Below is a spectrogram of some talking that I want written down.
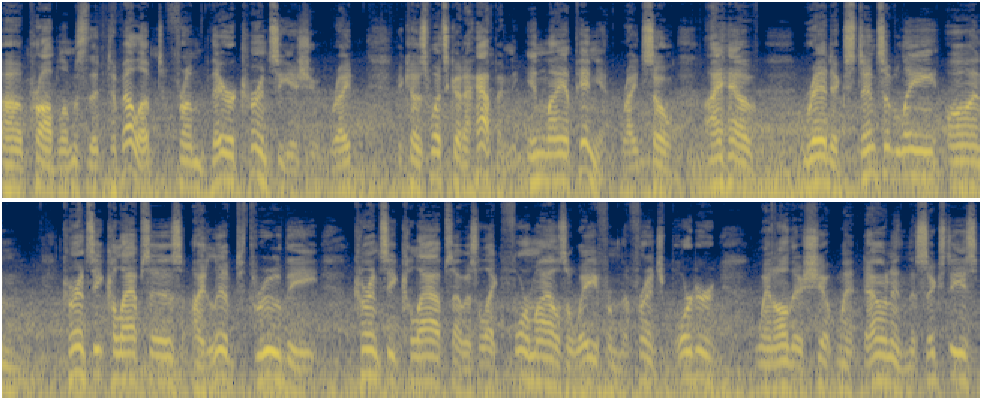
uh, problems that developed from their currency issue, right? Because what's going to happen, in my opinion, right? So I have read extensively on currency collapses. I lived through the currency collapse. I was like four miles away from the French border when all this shit went down in the 60s.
